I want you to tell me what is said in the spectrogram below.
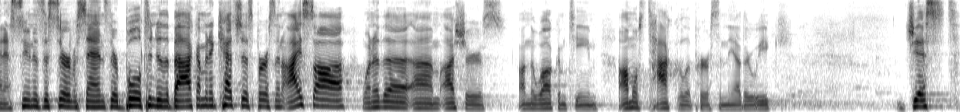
and as soon as the service ends they're bolting to the back. I'm going to catch this person. I saw one of the um, ushers on the welcome team almost tackle a person the other week just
